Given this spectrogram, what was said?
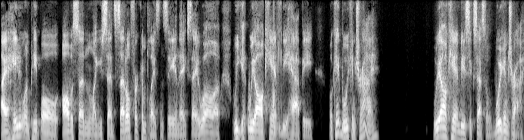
I hate it when people all of a sudden, like you said, settle for complacency and they say, "Well, uh, we get, we all can't be happy." Okay, but we can try. We all can't be successful. We can try.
